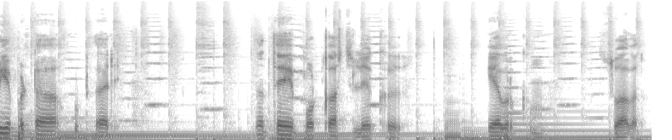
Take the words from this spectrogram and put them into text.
പ്രിയപ്പെട്ട കൂട്ടുകാരെ ഇന്നത്തെ പോഡ്കാസ്റ്റിലേക്ക് ഏവർക്കും സ്വാഗതം.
